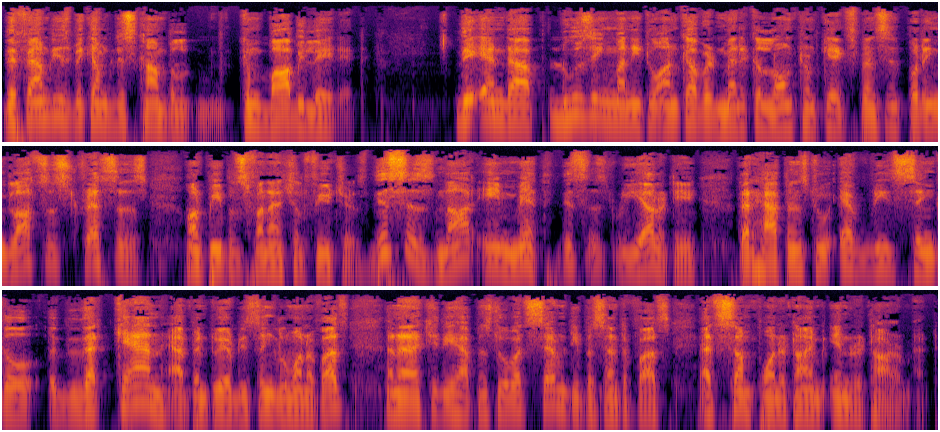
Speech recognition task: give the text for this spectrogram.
Their families become discombobulated they end up losing money to uncovered medical long-term care expenses, putting lots of stresses on people's financial futures. This is not a myth. This is reality that happens to every single, that can happen to every single one of us, and it actually happens to about 70% of us at some point of time in retirement.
